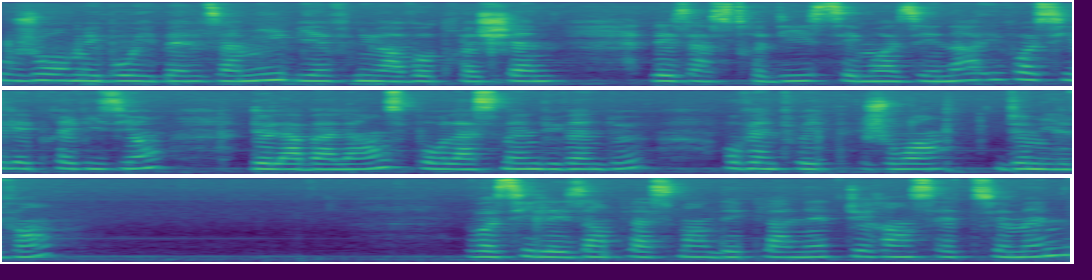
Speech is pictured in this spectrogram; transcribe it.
Bonjour mes beaux et belles amis, bienvenue à votre chaîne Les Astres 10, c'est moi Zéna et voici les prévisions de la balance pour la semaine du 22 au 28 juin 2020. Voici les emplacements des planètes durant cette semaine.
